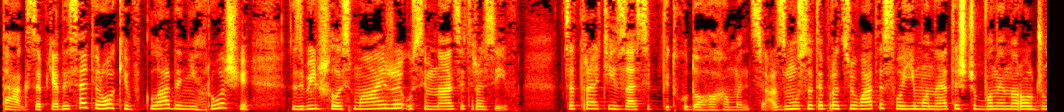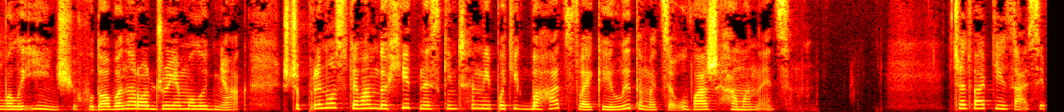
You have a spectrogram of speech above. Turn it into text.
Так, за 50 років вкладені гроші збільшились майже у 17 разів. Це третій засіб від худого гаманця змусити працювати свої монети, щоб вони народжували інші. Худоба народжує молодняк, щоб приносити вам дохід нескінченний потік багатства, який литиметься у ваш гаманець. Четвертій засіб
